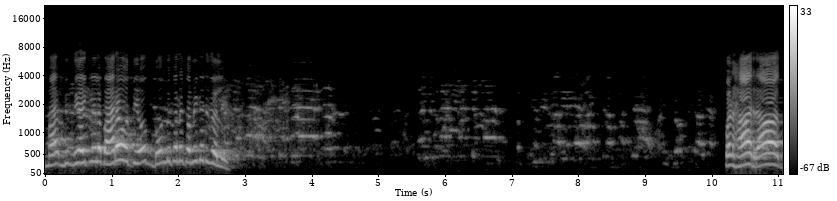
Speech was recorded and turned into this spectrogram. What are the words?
मी ऐकलेलं बारा होती हो. दोन दुकानं कमी कधी झाली? पण हा राग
